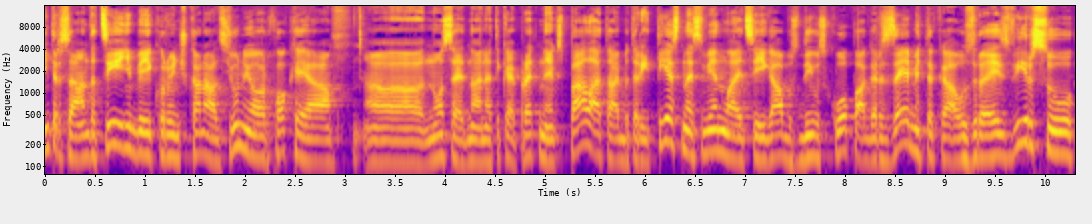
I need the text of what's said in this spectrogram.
Interesanta cīņa bija, kur viņš Kanādas junioru hokeja uh, nosēdināja ne tikai pretinieku spēlētāju, bet arī tiesnesi vienlaicīgi abus divus kopā gar zemi, tā kā uzreiz virsū,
